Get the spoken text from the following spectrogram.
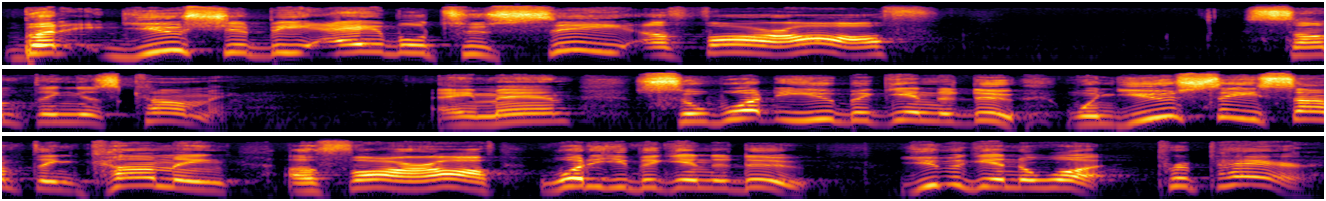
But you should be able to see afar off something is coming. Amen. So, what do you begin to do? When you see something coming afar off, what do you begin to do? You begin to what? Prepare.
